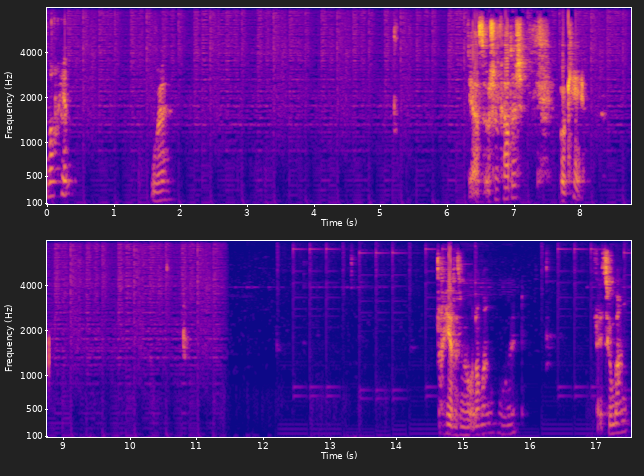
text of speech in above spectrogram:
Noch hin? Well. Der ist auch schon fertig. Okay. Ach hier, das müssen wir auch noch machen. Moment. Vielleicht zumachen.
